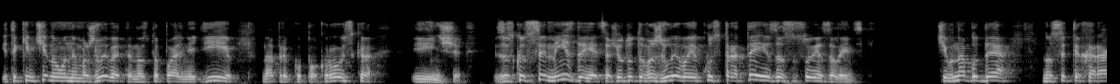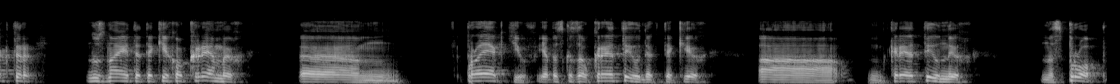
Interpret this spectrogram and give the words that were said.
і таким чином унеможливити наступальні дії напрямку Покровська і інше. В зв'язку з цим мені здається, що тут важливо, яку стратегію застосує Зеленський. Чи вона буде носити характер, ну знаєте, таких окремих ем, проєктів, я би сказав, креативних таких а, креативних спроб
